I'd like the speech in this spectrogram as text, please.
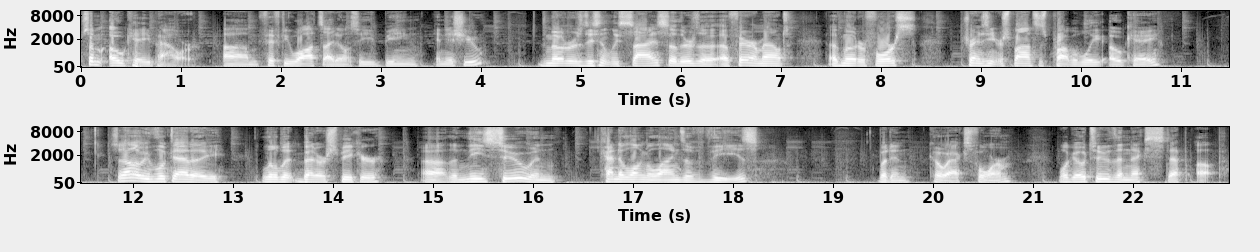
some okay power. Um, 50 watts I don't see being an issue. The motor is decently sized, so there's a, a fair amount of motor force. Transient response is probably okay. So now that we've looked at a little bit better speaker uh, than these two and kind of along the lines of these, but in coax form, we'll go to the next step up.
